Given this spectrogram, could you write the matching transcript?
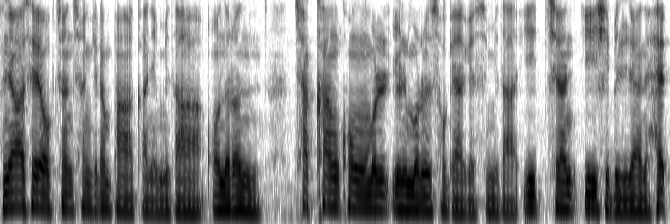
안녕하세요. 옥천 참기름 방앗간입니다. 오늘은 착한 콩물 율무를 소개하겠습니다. 2021년 햇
